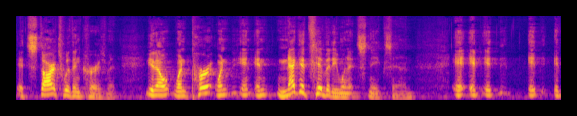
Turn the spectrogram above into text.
It starts with encouragement. You know, when, per, when in, in negativity, when it sneaks in, it, it, it, it, it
